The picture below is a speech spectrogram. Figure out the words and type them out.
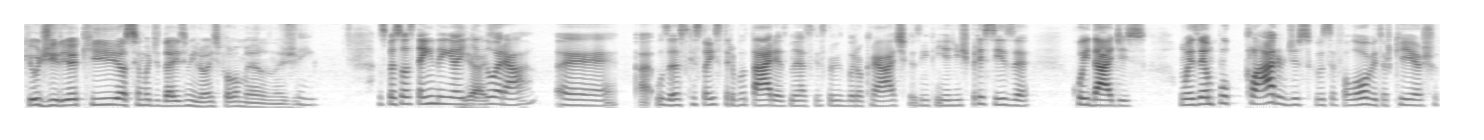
que eu diria que acima de 10 milhões pelo menos, né, Gi? Sim. As pessoas tendem a reais. ignorar é, as questões tributárias, né, as questões burocráticas, enfim, a gente precisa cuidar disso. Um exemplo claro disso que você falou, Vitor, que eu acho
